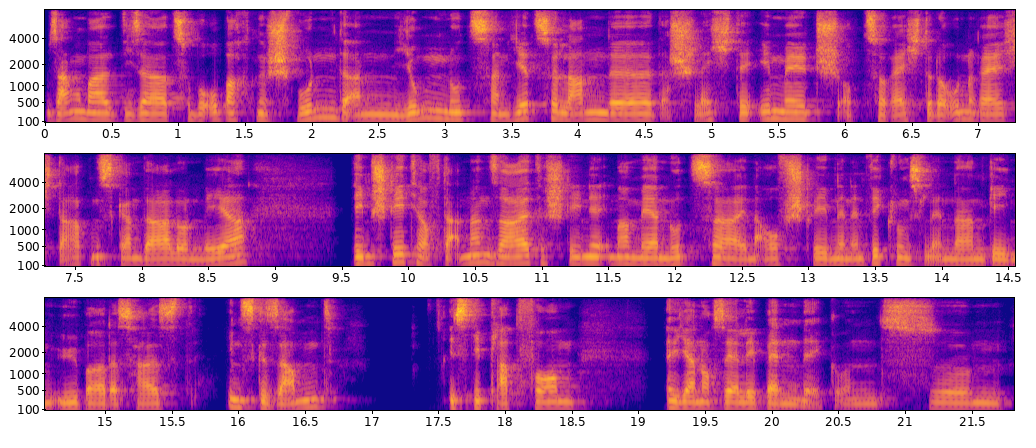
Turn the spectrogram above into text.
sagen wir mal, dieser zu beobachtende Schwund an jungen Nutzern hierzulande, das schlechte Image, ob zu Recht oder Unrecht, Datenskandale und mehr, dem steht ja auf der anderen Seite, stehen ja immer mehr Nutzer in aufstrebenden Entwicklungsländern gegenüber. Das heißt, insgesamt ist die Plattform ja noch sehr lebendig und ähm,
